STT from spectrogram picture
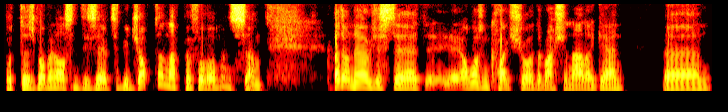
but does Robin Olsen deserve to be dropped on that performance? Um, I don't know. Just uh, I wasn't quite sure the rationale again. Um,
